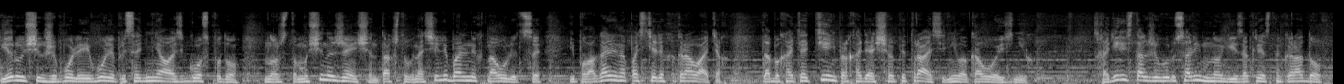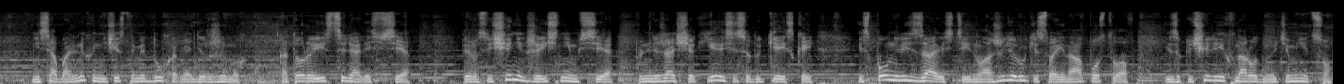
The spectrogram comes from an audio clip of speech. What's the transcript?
Верующих же более и более присоединялось к Господу множество мужчин и женщин, так что выносили больных на улицы и полагали на постелях и кроватях, дабы хотя тень проходящего Петра осенила кого из них. Сходились также в Иерусалим многие из окрестных городов, неся больных и нечистыми духами одержимых, которые исцелялись все. Первосвященник же и с ним все, принадлежащие к ереси Садукейской, исполнились зависти и наложили руки свои на апостолов и заключили их в народную темницу.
